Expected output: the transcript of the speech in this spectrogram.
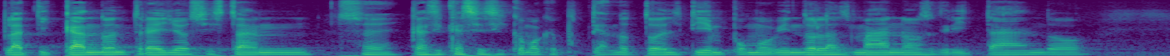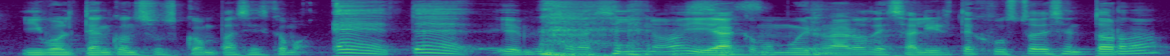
platicando entre ellos y están casi casi así como que puteando todo el tiempo, moviendo las manos, gritando y voltean con sus compas y es como, ¡eh, te! Y empezar así, ¿no? Y era como muy raro de salirte justo de ese entorno,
